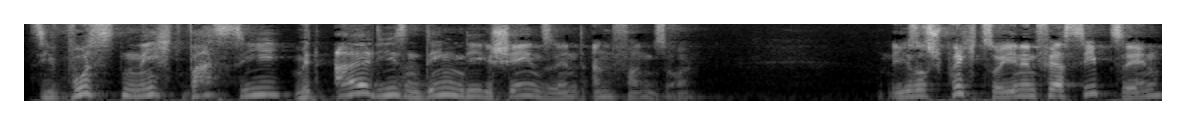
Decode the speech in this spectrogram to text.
Sie wussten nicht, was sie mit all diesen Dingen, die geschehen sind, anfangen sollen. Jesus spricht zu ihnen in Vers 17,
